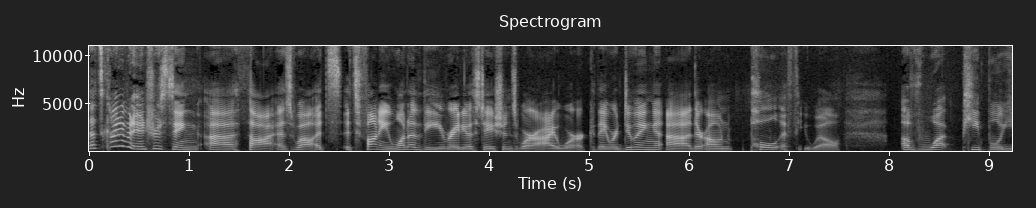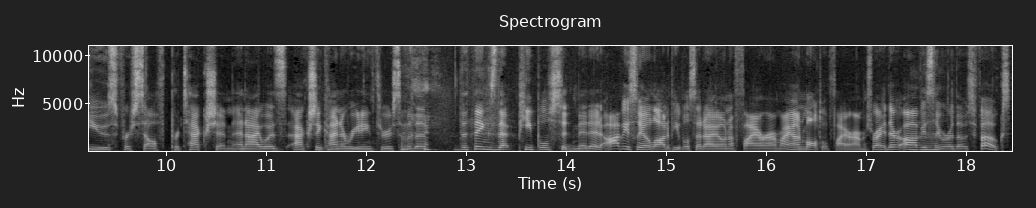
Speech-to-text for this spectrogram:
That's kind of an interesting uh, thought as well. It's it's funny. One of the radio stations where I work, they were doing uh, their own poll, if you will, of what people use for self protection, and I was actually kind of reading through some of the the things that people submitted. Obviously, a lot of people said I own a firearm, I own multiple firearms, right? There obviously were those folks,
